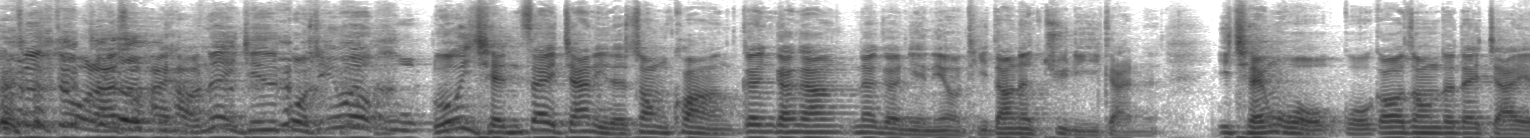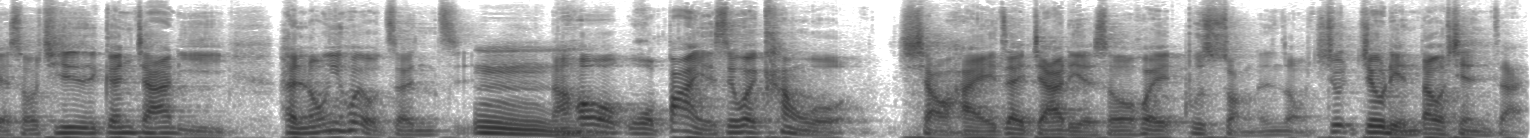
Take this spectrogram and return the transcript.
这对我来说还好，那已经是过去。因为我我以前在家里的状况，跟刚刚那个年年有提到那距离感的。以前我国高中都在家里的时候，其实跟家里很容易会有争执。嗯，然后我爸也是会看我。小孩在家里的时候会不爽的那种，就就连到现在，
